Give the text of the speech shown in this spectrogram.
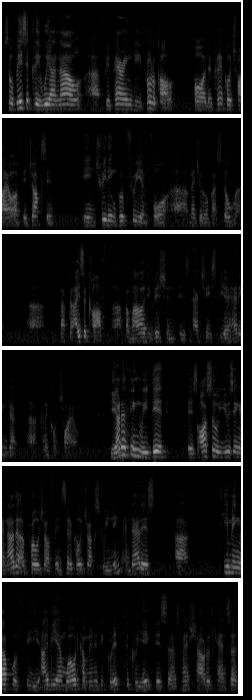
so basically, we are now preparing the protocol for the clinical trial of digoxin in treating group 3 and 4 uh, medulloblastoma. Dr. Isakov uh, from our division is actually spearheading that uh, clinical trial. The other thing we did is also using another approach of in silico drug screening, and that is uh, teaming up with the IBM World Community Grid to create this uh, Smash Childhood Cancer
